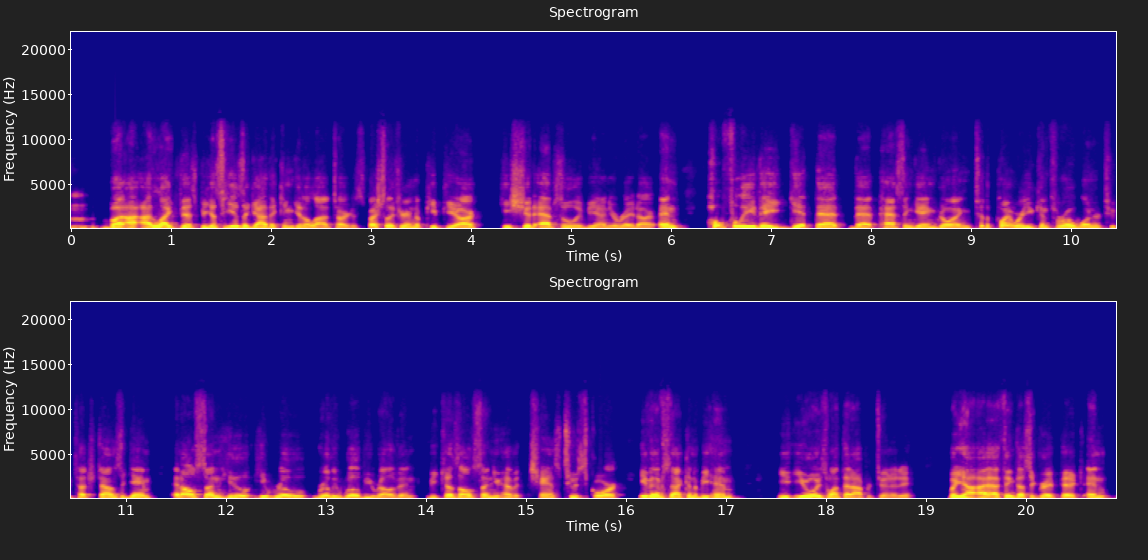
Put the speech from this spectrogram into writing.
Mm-hmm. But I, I, like this because he is a guy that can get a lot of targets, especially if you're in a PPR. He should absolutely be on your radar. And hopefully they get that that passing game going to the point where you can throw one or two touchdowns a game and all of a sudden he'll he will really will be relevant because all of a sudden you have a chance to score even if it's not going to be him you, you always want that opportunity. But yeah I, I think that's a great pick. And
